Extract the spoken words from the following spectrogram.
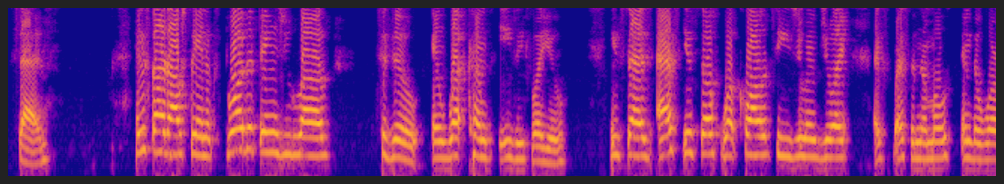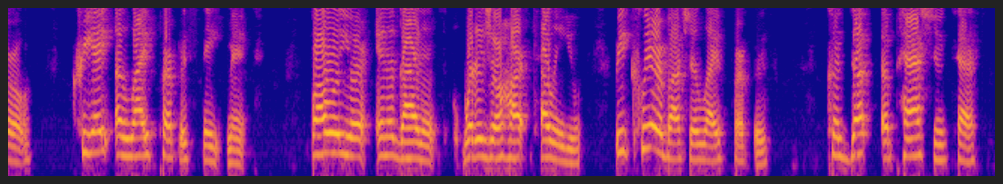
said. He started off saying, explore the things you love to do and what comes easy for you. He says, ask yourself what qualities you enjoy expressing the most in the world. Create a life purpose statement. Follow your inner guidance. What is your heart telling you? Be clear about your life purpose. Conduct a passion test.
